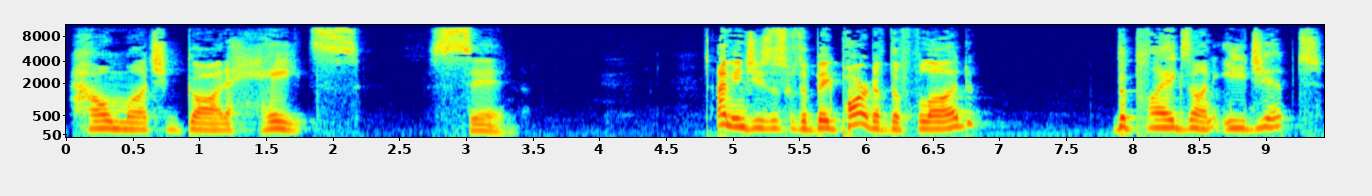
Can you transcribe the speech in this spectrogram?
how much God hates sin. I mean, Jesus was a big part of the flood, the plagues on Egypt,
